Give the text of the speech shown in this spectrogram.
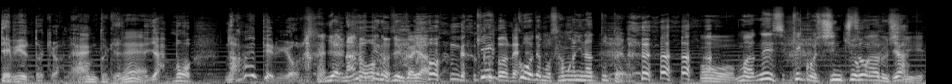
デビューの時はね。あの時ね。いやもう舐めてるような。いや舐めてるっていうかいや結構でも様になっとったよ。うんまあね結構身長もあるし。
